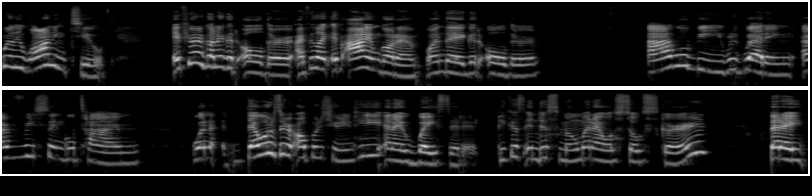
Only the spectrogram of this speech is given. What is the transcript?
really wanting to. if you're gonna get older, I feel like if I am gonna one day get older, I will be regretting every single time when there was their opportunity and I wasted it. Because in this moment I was so scared that I,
